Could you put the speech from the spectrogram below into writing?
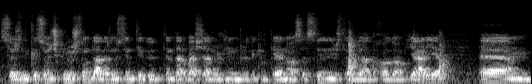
são as indicações que nos estão dadas no sentido de tentar baixar os números daquilo que é a nossa sinistralidade rodoviária. Um,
